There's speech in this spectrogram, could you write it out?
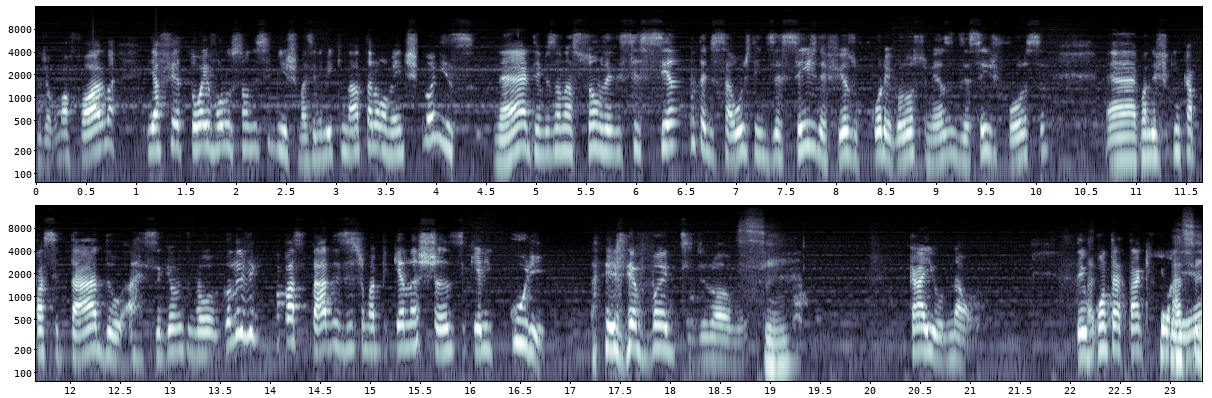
de alguma forma, e afetou a evolução desse bicho. Mas ele meio que naturalmente chegou nisso. Né? Tem visão nas sombras, ele tem 60 de saúde, tem 16 de defesa, o couro é grosso mesmo, 16 de força. É, quando ele fica incapacitado. Ah, isso aqui é muito bom. Quando ele fica incapacitado, existe uma pequena chance que ele cure. Ele levante de novo. Sim. Caiu, não. Tem o contra-ataque Assim,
